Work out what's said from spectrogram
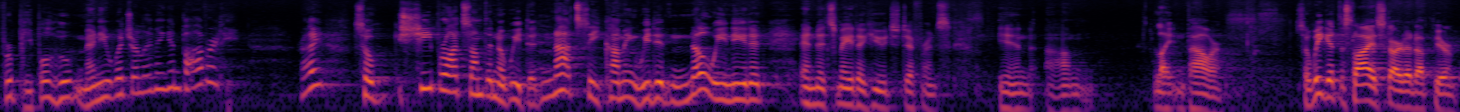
for people who, many of which are living in poverty right? So she brought something that we did not see coming, we didn't know we needed, and it's made a huge difference. in um, light and power. So we get the slides started up here.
